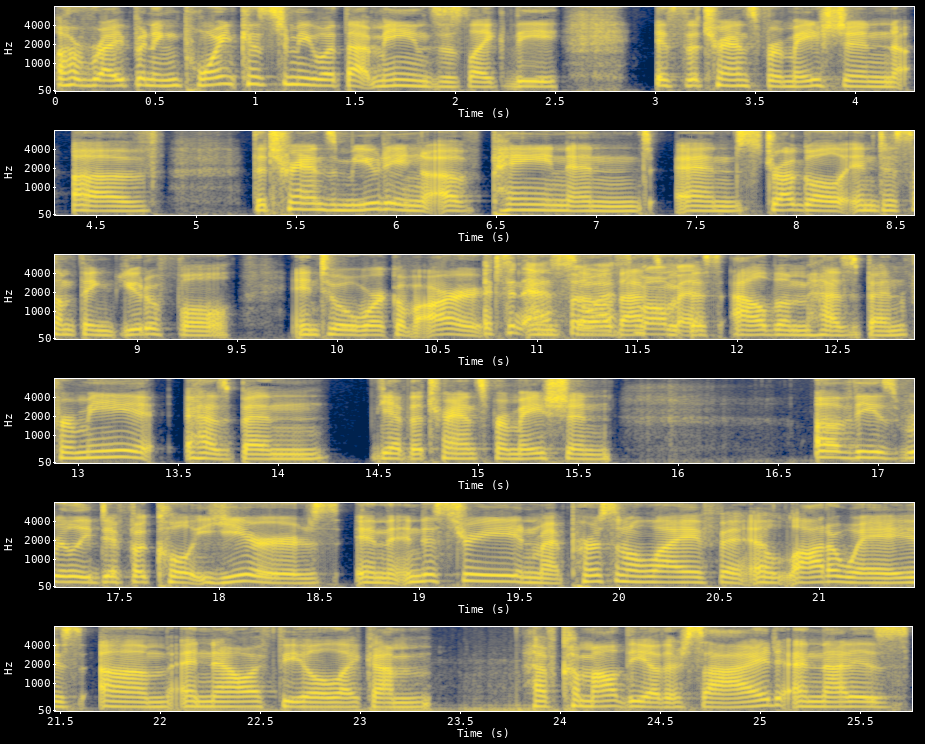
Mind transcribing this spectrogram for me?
a ripening point because to me what that means is like the it's the transformation of the transmuting of pain and and struggle into something beautiful into a work of art. It's an and so SOS that's what this album has been for me. It has been yeah, the transformation of these really difficult years in the industry, in my personal life, in a lot of ways. Um, and now I feel like I'm have come out the other side, and that is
